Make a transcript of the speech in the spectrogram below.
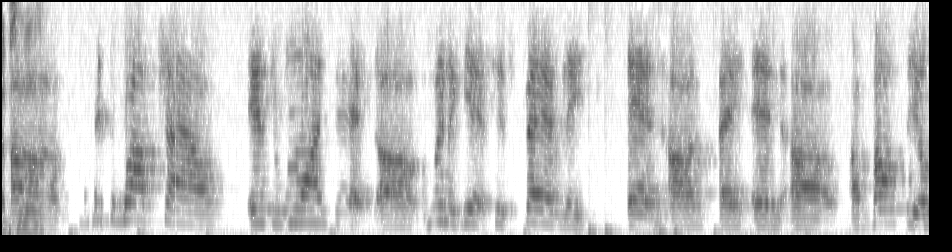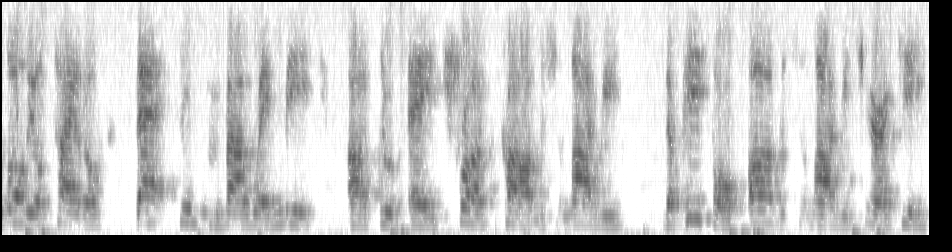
absolutely. Uh, Mr. Rothschild is the one that uh, went against his family and uh, a- and uh, uh, bought the allodial title back to by way me uh, through a trust called the Tsalagi, the people of the Tsalagi Cherokee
